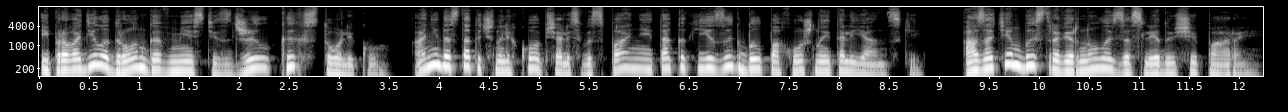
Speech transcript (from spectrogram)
и проводила Дронга вместе с Джил к их столику, они достаточно легко общались в Испании, так как язык был похож на итальянский. А затем быстро вернулась за следующей парой.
